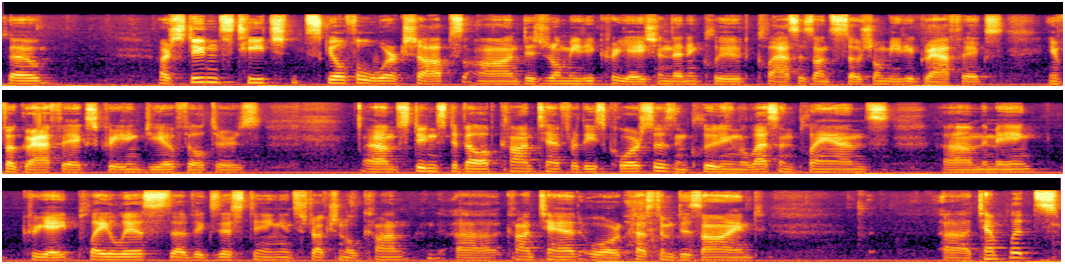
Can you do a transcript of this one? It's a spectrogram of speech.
So our students teach SkillfUNC workshops on digital media creation that include classes on social media graphics, infographics, creating geofilters. Um, students develop content for these courses, including the lesson plans. Um, they may create playlists of existing instructional con uh, content or custom designed uh, templates.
